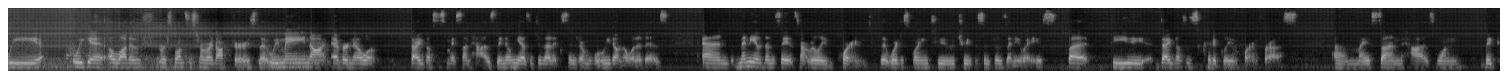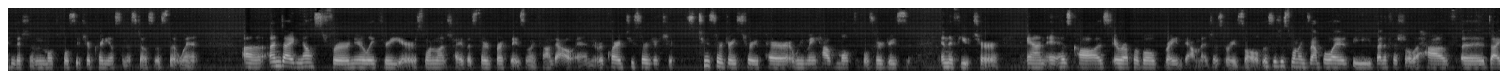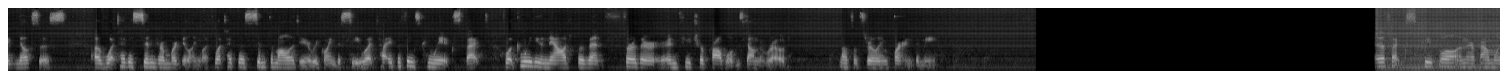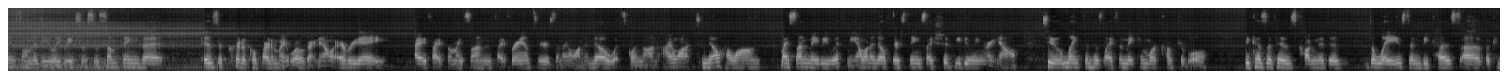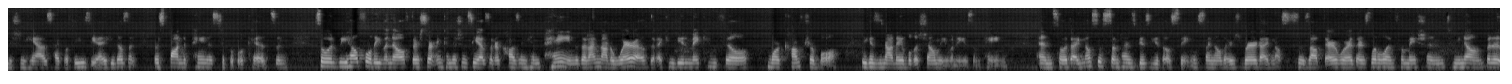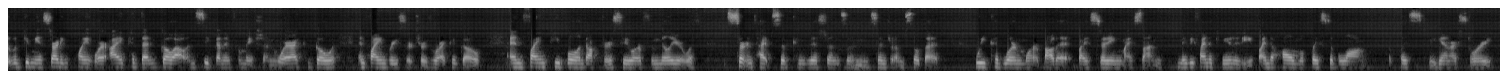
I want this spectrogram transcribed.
we we get a lot of responses from our doctors that we may not ever know what diagnosis my son has. They know he has a genetic syndrome, but we don't know what it is. And many of them say it's not really important, that we're just going to treat the symptoms anyways. But the diagnosis is critically important for us. Um, my son has one big condition, multiple suture craniosynostosis, that went uh, undiagnosed for nearly three years, one month shy of his third birthday is when we found out, and it required two, surgery, two surgeries to repair. We may have multiple surgeries in the future, and it has caused irreparable brain damage as a result. This is just one example why it would be beneficial to have a diagnosis of what type of syndrome we're dealing with, what type of symptomology are we going to see, what type of things can we expect, what can we do now to prevent further and future problems down the road. That's what's really important to me. It affects people and their families on a daily basis. It's something that is a critical part of my world right now. Every day I fight for my son and fight for answers and I want to know what's going on. I want to know how long my son may be with me. I want to know if there's things I should be doing right now to lengthen his life and make him more comfortable because of his cognitive delays and because of a condition he has, hypoesthesia. He doesn't respond to pain as typical kids. And so it would be helpful to even know if there's certain conditions he has that are causing him pain that I'm not aware of that I can do to make him feel more comfortable because he's not able to show me when he's in pain. And so a diagnosis sometimes gives you those things. I know there's rare diagnoses out there where there's little information to be known, but it would give me a starting point where I could then go out and seek that information, where I could go and find researchers, where I could go and find people and doctors who are familiar with certain types of conditions and syndromes so that we could learn more about it by studying my son. Maybe find a community, find a home, a place to belong, a place to begin our story.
